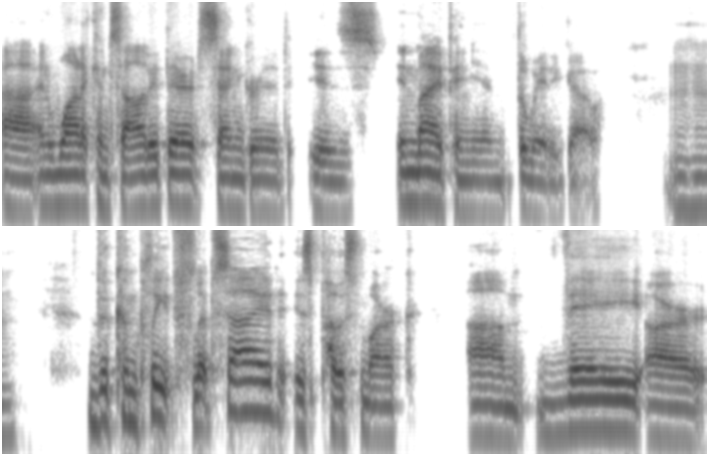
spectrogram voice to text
uh, and want to consolidate there, SendGrid is, in my opinion, the way to go. Mm-hmm. The complete flip side is Postmark. Um, they are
